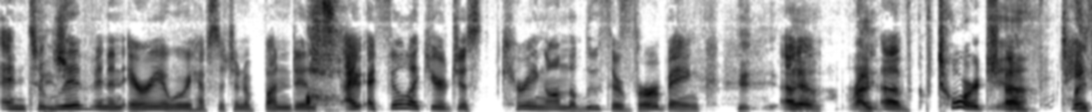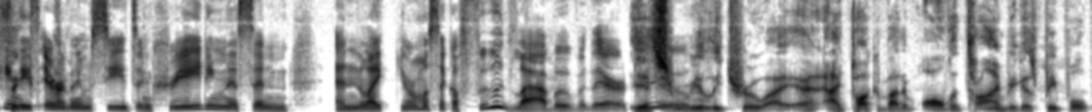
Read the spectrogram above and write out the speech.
And to of- live in an area where we have such an abundance, I, I feel like you're just carrying on the Luther Burbank It- uh, Yeah, right. of torch Yeah. of taking these heirloom seeds and creating this and and like you're almost like a food lab over there too. It's really true. I I I talk about him all the time because people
